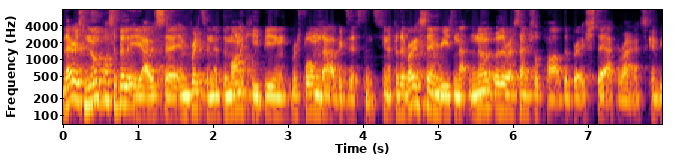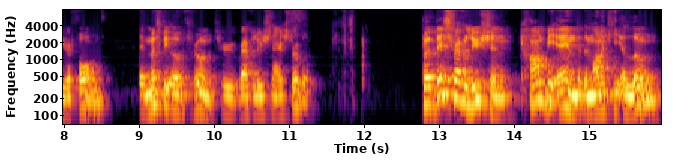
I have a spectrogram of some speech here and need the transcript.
There is no possibility, I would say, in Britain of the monarchy being reformed out of existence. You know, for the very same reason that no other essential part of the British state apparatus can be reformed, it must be overthrown through revolutionary struggle. But this revolution can't be aimed at the monarchy alone.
